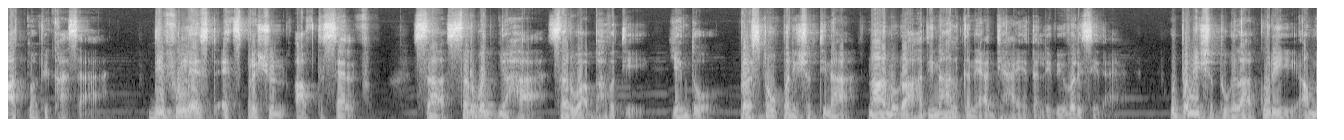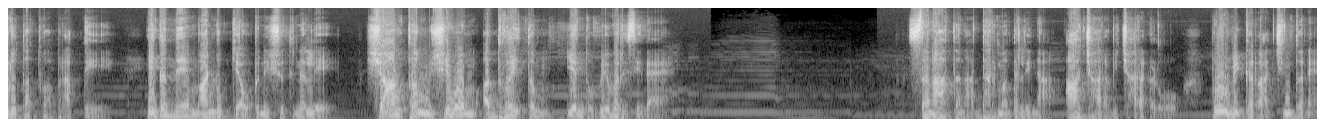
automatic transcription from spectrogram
ಆತ್ಮವಿಕಾಸ. The fullest expression of the self ಸ ಸರ್ವಜ್ಞ ಸರ್ವಭವತಿ ಎಂದು ಪ್ರಶ್ನೋಪನಿಷತ್ತಿನ ನಾನೂರ ಹದಿನಾಲ್ಕನೇ ಅಧ್ಯಾಯದಲ್ಲಿ ವಿವರಿಸಿದೆ. ಉಪನಿಷತ್ತುಗಳ ಗುರಿ ಅಮೃತತ್ವ ಪ್ರಾಪ್ತಿ. ಇದನ್ನೇ ಮಾಂಡುಕ್ಯ ಉಪನಿಷತ್ತಿನಲ್ಲಿ ಶಾಂತಂ ಶಿವಂ ಅದ್ವೈತಂ ಎಂದು ವಿವರಿಸಿದೆ. ಸನಾತನ ಧರ್ಮದಲ್ಲಿನ ಆಚಾರ ವಿಚಾರಗಳು, ಪೂರ್ವಿಕರ ಚಿಂತನೆ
